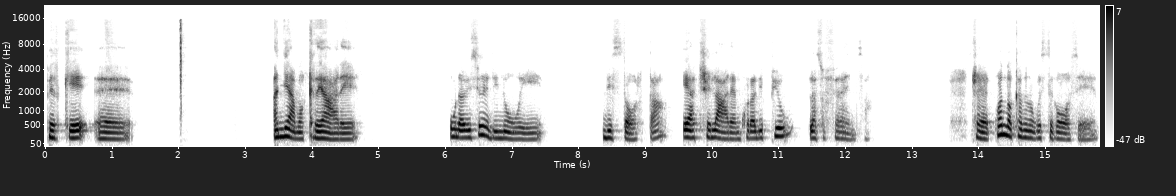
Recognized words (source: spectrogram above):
perché eh, andiamo a creare una visione di noi distorta e a celare ancora di più la sofferenza. Cioè, quando accadono queste cose,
